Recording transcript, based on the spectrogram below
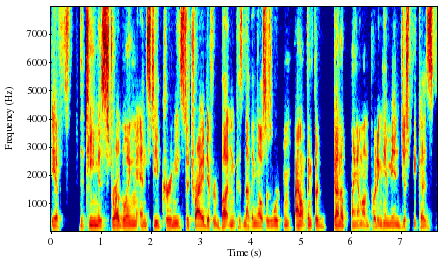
if the team is struggling and Steve Kerr needs to try a different button because nothing else is working. I don't think they're gonna plan on putting him in just because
